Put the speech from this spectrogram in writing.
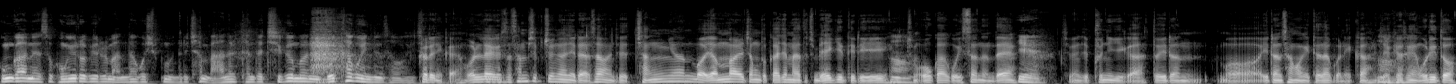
공간에서 공유로비를 만나고 싶은 분들이 참 많을 텐데 지금은 못 하고 있는 상황이죠. 그러니까요. 원래 네. 그래서 30주년이라서 이제 작년 뭐 연말 정도까지만 해도 좀 애기들이 어. 좀 오가고 있었는데 예. 지금 이제 분위기가 또 이런 뭐 이런 상황이 되다 보니까 이제 어. 그래서 그냥 우리도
